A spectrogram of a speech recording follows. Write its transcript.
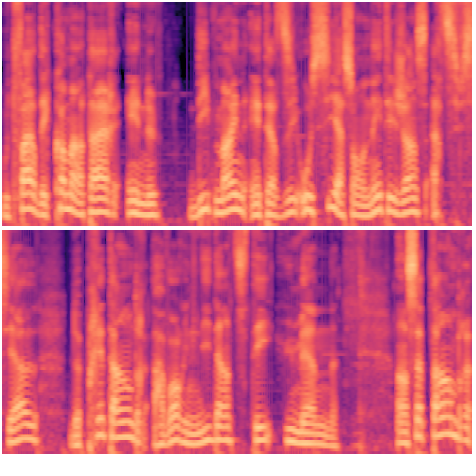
ou de faire des commentaires haineux. DeepMind interdit aussi à son intelligence artificielle de prétendre avoir une identité humaine. En septembre,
